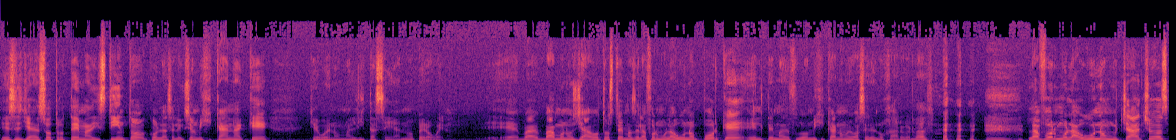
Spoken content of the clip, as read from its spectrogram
ese ya es otro tema distinto con la selección mexicana que, que bueno, maldita sea, ¿no? Pero bueno. Eh, vámonos ya a otros temas de la Fórmula 1 porque el tema del fútbol mexicano me va a hacer enojar, ¿verdad? la Fórmula 1, muchachos,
